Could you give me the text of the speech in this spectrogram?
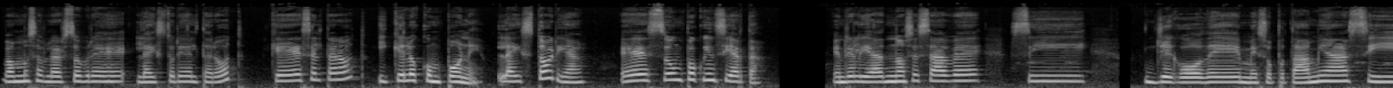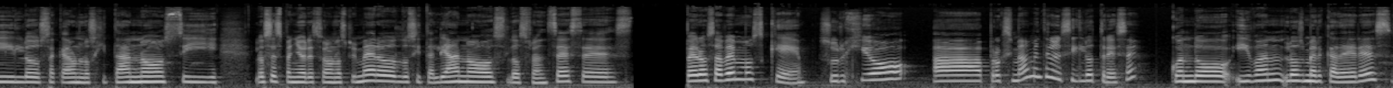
vamos a hablar sobre la historia del tarot, qué es el tarot y qué lo compone. La historia es un poco incierta. En realidad no se sabe si llegó de Mesopotamia, si lo sacaron los gitanos, si los españoles fueron los primeros, los italianos, los franceses, pero sabemos que surgió aproximadamente en el siglo XIII, cuando iban los mercaderes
